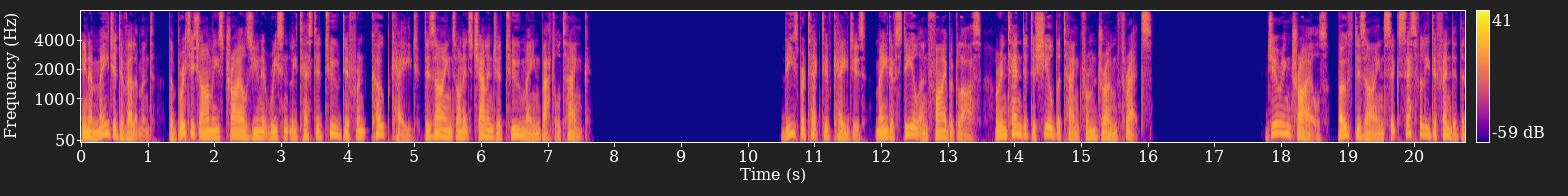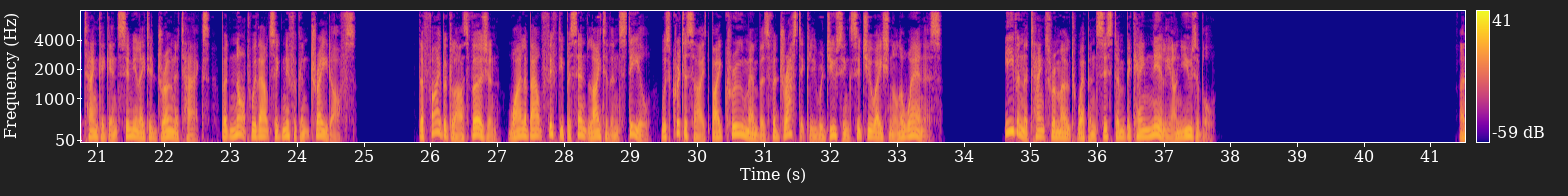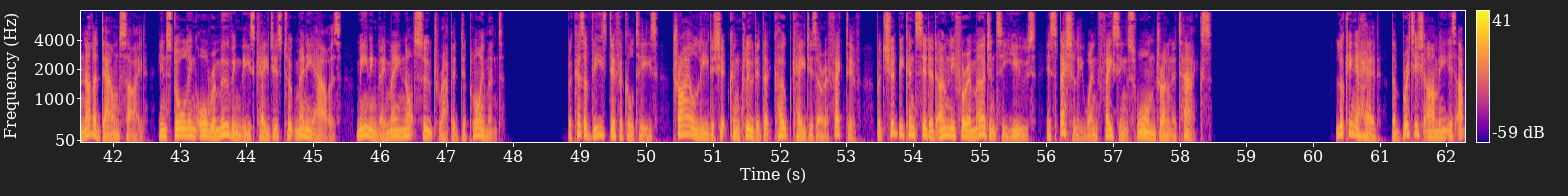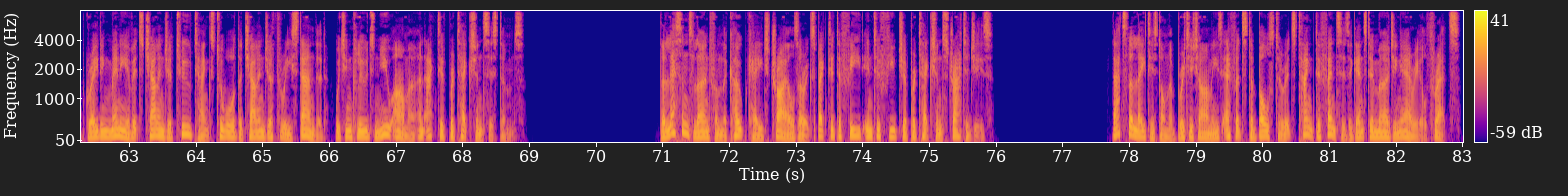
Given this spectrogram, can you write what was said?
In a major development, the British Army's Trials Unit recently tested two different Cope cage designs on its Challenger 2 main battle tank. These protective cages, made of steel and fiberglass, are intended to shield the tank from drone threats. During trials, both designs successfully defended the tank against simulated drone attacks, but not without significant trade offs. The fiberglass version, while about 50% lighter than steel, was criticized by crew members for drastically reducing situational awareness. Even the tank's remote weapon system became nearly unusable. Another downside, installing or removing these cages took many hours, meaning they may not suit rapid deployment. Because of these difficulties, trial leadership concluded that cope cages are effective, but should be considered only for emergency use, especially when facing swarm drone attacks. Looking ahead, the British Army is upgrading many of its Challenger 2 tanks toward the Challenger 3 standard, which includes new armor and active protection systems. The lessons learned from the Cope Cage trials are expected to feed into future protection strategies. That's the latest on the British Army's efforts to bolster its tank defences against emerging aerial threats.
